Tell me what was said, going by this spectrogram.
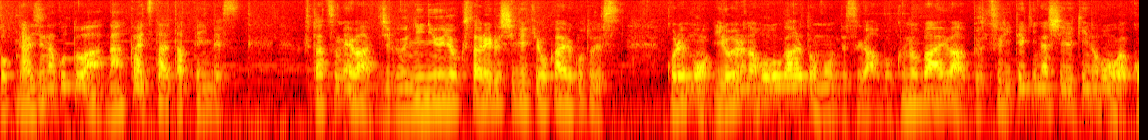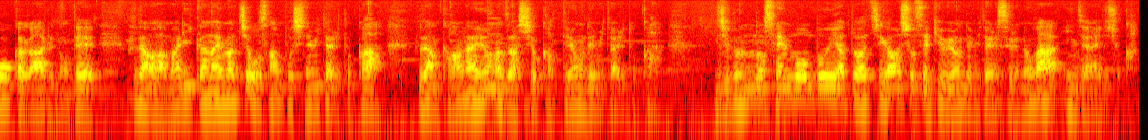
そう大事なことは何回伝えたっていいんです。2つ目は自分に入力される刺激を変えることです。これもいろいろな方法があると思うんですが僕の場合は物理的な刺激の方が効果があるので普段はあまり行かない街をお散歩してみたりとか普段買わないような雑誌を買って読んでみたりとか自分の専門分野とは違う書籍を読んでみたりするのがいいんじゃないでしょうか。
